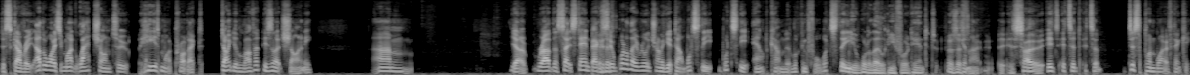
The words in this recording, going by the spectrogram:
discovery. Otherwise, you might latch on to here's my product. Don't you love it? Isn't it shiny? Um, you know, rather than say stand back and say, what are they really trying to get done? What's the what's the outcome they're looking for? What's the Yeah, what are they looking for at the end? You know? So it's it's a it's a disciplined way of thinking.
